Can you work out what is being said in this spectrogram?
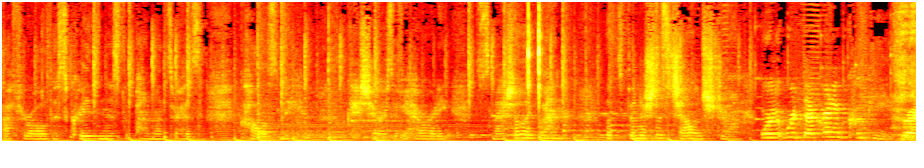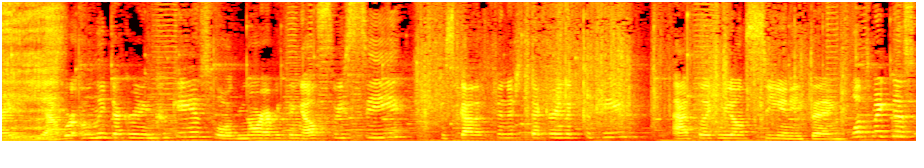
after all this craziness the Pond Monster has caused me. Okay, Shares, if you haven't already, smash that like button. Let's finish this challenge strong. We're, we're decorating cookies, right? Yeah, we're only decorating cookies. We'll ignore everything else we see. Just gotta finish decorating the cookies. Act like we don't see anything. Let's make this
